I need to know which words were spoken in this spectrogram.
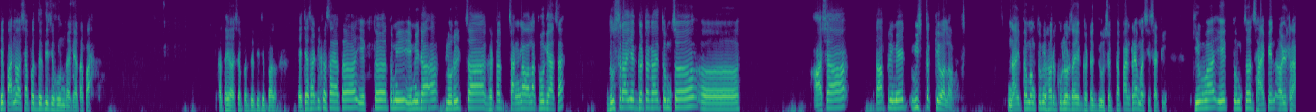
हे पानं अशा पद्धतीचे होऊन राहिले आता पहा. आता हे अशा पद्धतीचे पानं. याच्यासाठी कसं आहे आता? एक तर तुम्ही एमिडा क्लोरिडचा घटक चांगला वाला तो घ्यायचा. दुसरा एक घटक आहे तुमचं अशा टाप्रिमेट वीस टक्केवाला नाही तर मग तुम्ही हरकुलरचा एक घटक घेऊ शकता पांढऱ्या माशीसाठी. किंवा एक तुमचं झायपेन अल्ट्रा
